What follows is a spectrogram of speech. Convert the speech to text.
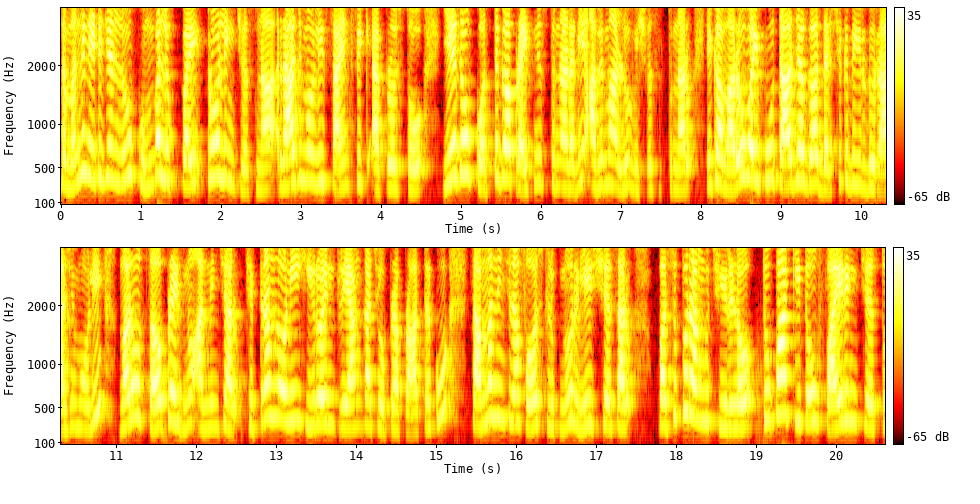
కొంతమంది నెటిజన్లు కుంభ లుక్ పై ట్రోలింగ్ చేసిన రాజమౌళి సైంటిఫిక్ అప్రోచ్తో ఏదో కొత్తగా ప్రయత్నిస్తున్నాడని అభిమానులు విశ్వసిస్తున్నారు. ఇక మరోవైపు తాజాగా దర్శకధీరుడు రాజమౌళి మరో సర్ప్రైజ్ను అందించారు. చిత్రంలోని హీరోయిన్ ప్రియాంక చోప్రా పాత్రకు సంబంధించిన ఫస్ట్ లుక్ను రిలీజ్ చేశారు. పసుపు రంగు చీరలో తుపాకీతో ఫైరింగ్ చేస్తూ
